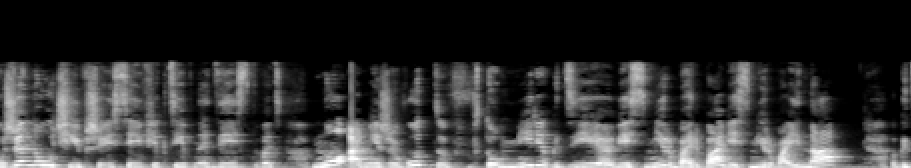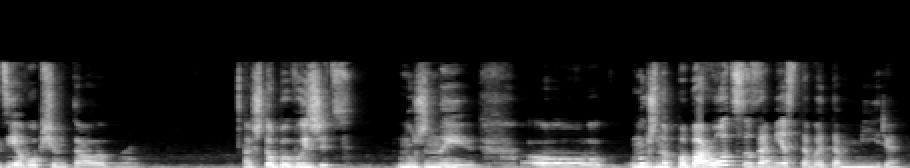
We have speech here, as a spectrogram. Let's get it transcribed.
уже научившиеся эффективно действовать, но они живут в том мире, где весь мир борьба, весь мир война, где, в общем-то, чтобы выжить, нужны, э, нужно побороться за место в этом мире.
